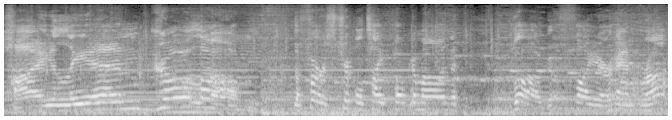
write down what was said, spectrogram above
Hylian Golem! The first triple-type Pokemon, Bug, Fire, and Rock,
